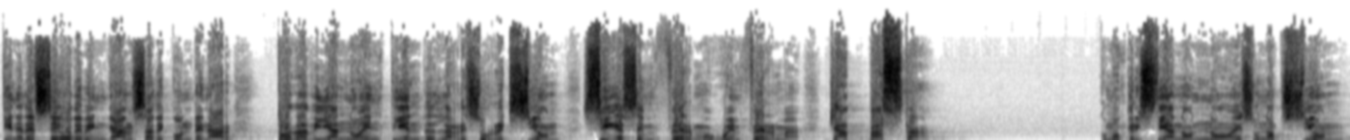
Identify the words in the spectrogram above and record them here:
tiene deseo de venganza, de condenar, todavía no entiendes la resurrección, sigues enfermo o enferma, ya basta. Como cristiano no es una opción,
